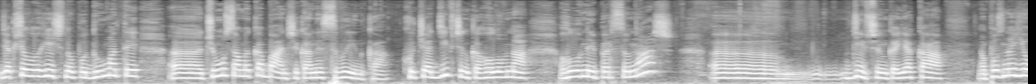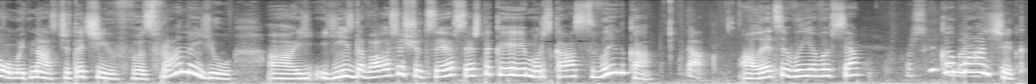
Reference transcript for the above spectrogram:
якщо логічно подумати, е, чому саме кабанчик, а не свинка? Хоча дівчинка, головна, головний персонаж, е, дівчинка, яка познайомить нас, читачів, з Франею, їй здавалося, що це все ж таки морська свинка. так, Але це виявився морський кабанчик. кабанчик.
